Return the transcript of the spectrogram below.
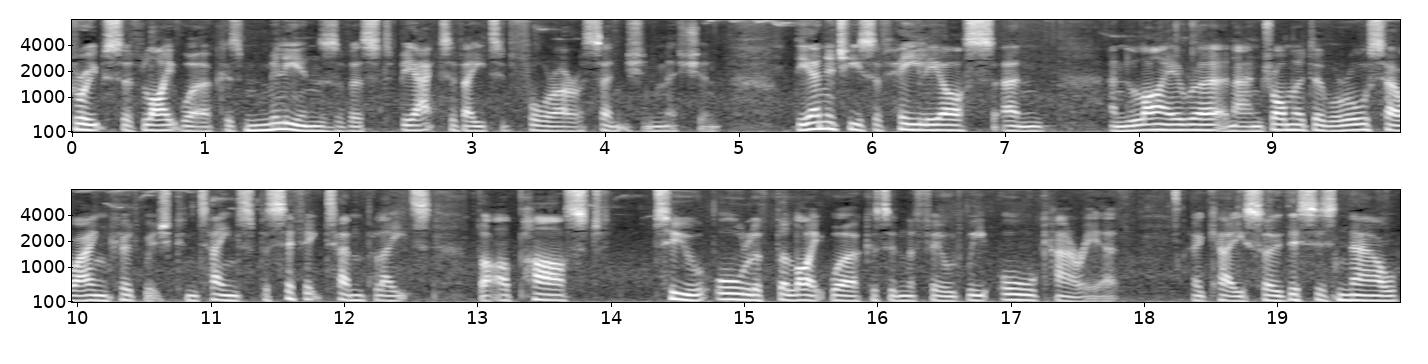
groups of light workers, millions of us, to be activated for our ascension mission. The energies of Helios and and Lyra and Andromeda were also anchored, which contain specific templates that are passed to all of the light workers in the field. We all carry it. Okay, so this is now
